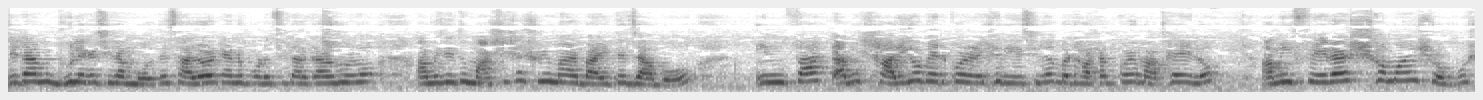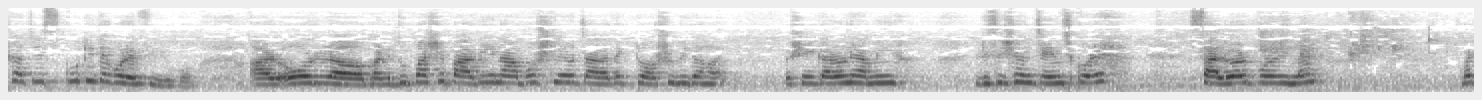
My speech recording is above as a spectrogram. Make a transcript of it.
যেটা আমি ভুলে গেছিলাম বলতে, সালোয়ার কেন পড়েছি তার কারণ হলো, আমি যেহেতু মাসি শাশুড়ি মায়ের বাড়িতে যাব ইনফ্যাক্ট আমি শাড়িও বের করে রেখে দিয়েছিলাম বাট হঠাৎ করে মাথায় এলো আমি ফেরার সময় সব্যসাচী স্কুটিতে করে ফিরবো। আর ওর মানে দুপাশে পা দিয়ে না বসলে ওর চালাতে একটু অসুবিধা হয়। তো সেই কারণে আমি ডিসিশন চেঞ্জ করে সালোয়ার পরে নিলাম। বাট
